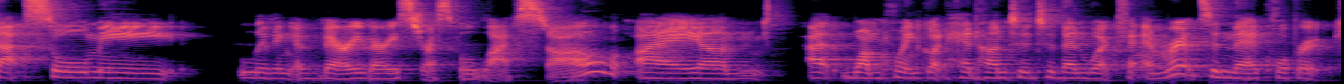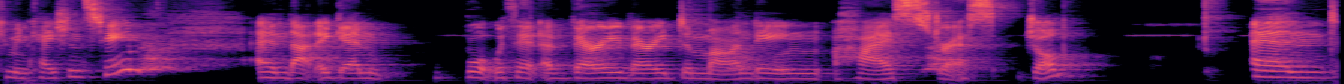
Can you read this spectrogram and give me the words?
that saw me living a very, very stressful lifestyle. I, um, at one point, got headhunted to then work for Emirates in their corporate communications team. And that again brought with it a very, very demanding, high stress job. And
